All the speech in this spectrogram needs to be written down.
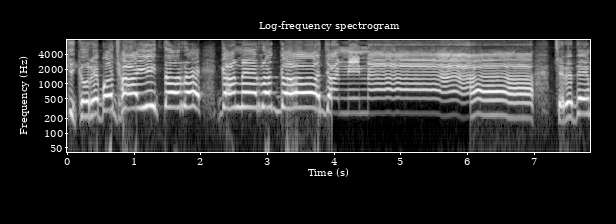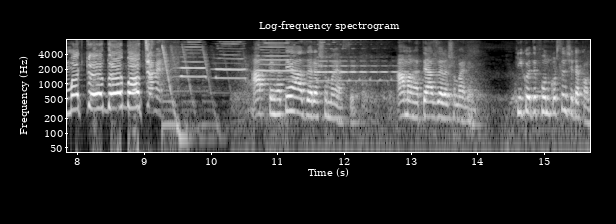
কি করে বোঝাই তোরে গানের গ জানি না। ছেড়ে দে মাকে দে বাঁচা। আপনার হাতে আজারা সময় আছে। আমার হাতে আজারা সময় নেই। কি কইতে ফোন করছেন সেটা কম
